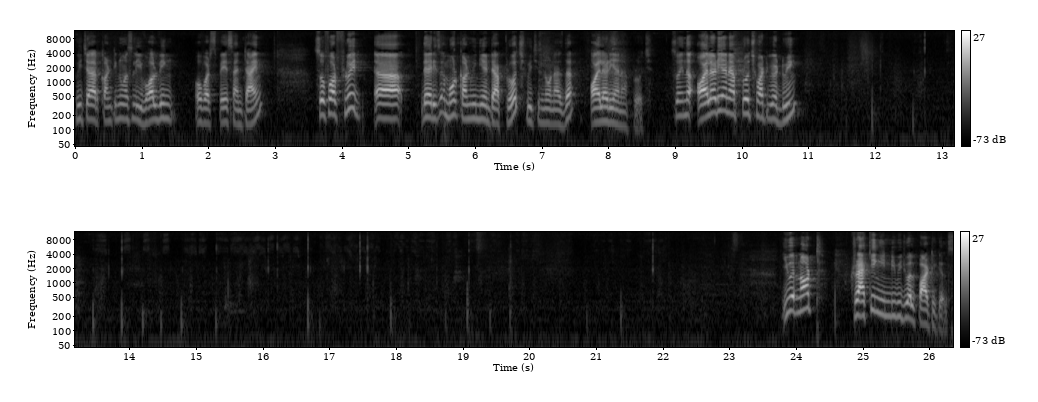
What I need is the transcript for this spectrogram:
which are continuously evolving over space and time so, for fluid uh, there is a more convenient approach which is known as the Eulerian approach. So, in the Eulerian approach what we are doing you are not tracking individual particles.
